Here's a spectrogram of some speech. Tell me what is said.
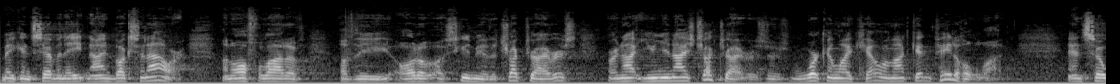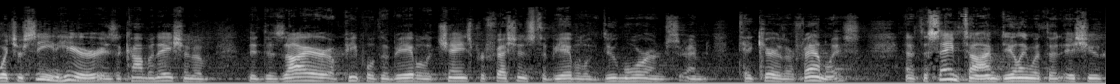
making seven, eight, nine bucks an hour. An awful lot of, of the auto, excuse me, of the truck drivers are not unionized truck drivers. They're working like hell and not getting paid a whole lot. And so what you're seeing here is a combination of the desire of people to be able to change professions, to be able to do more and, and take care of their families, and at the same time dealing with an issue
